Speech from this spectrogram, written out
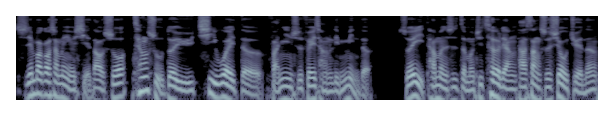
实验报告上面有写到说，仓鼠对于气味的反应是非常灵敏的。所以他们是怎么去测量它丧失嗅觉呢？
